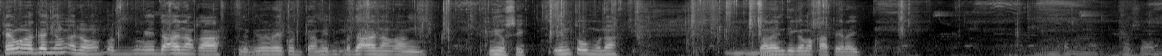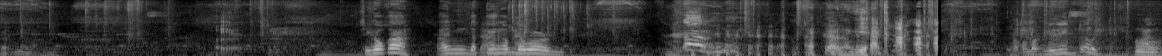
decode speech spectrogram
Kaya mga ganyang ano, pag may daanan ka, nagre-record ka, may madaanan kang music, into mo na. Para hindi ka makopyright. Ano ka na, voice over na lang. Sigaw ka. I'm the king of the world. Nangiyak. Ako maglilid daw eh. Oo.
